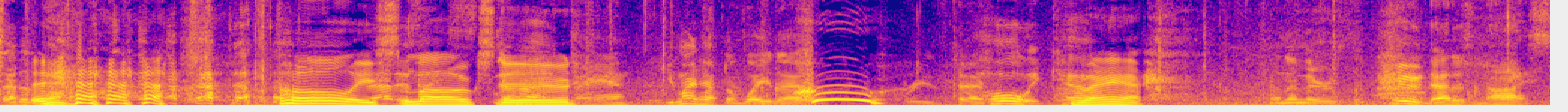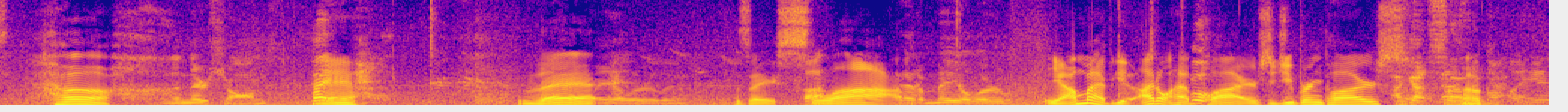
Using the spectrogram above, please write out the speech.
That is Holy that is a smokes, stud, dude. Man. You might have to weigh that. Whew. for your tackle. Holy cow. Man. And then there's Dude, that is nice. Oh, and then there's Sean's. man. That Male early. Is a I had slob. a male early. Yeah, I'm gonna have to get, I don't have oh. pliers. Did you bring pliers? I got some. Okay.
